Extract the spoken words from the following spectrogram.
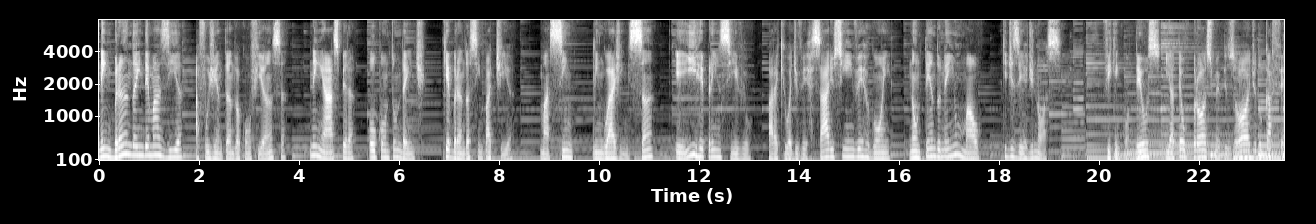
nem branda em demasia, afugentando a confiança, nem áspera ou contundente, quebrando a simpatia, mas sim linguagem sã e irrepreensível, para que o adversário se envergonhe, não tendo nenhum mal que dizer de nós. Fiquem com Deus e até o próximo episódio do Café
